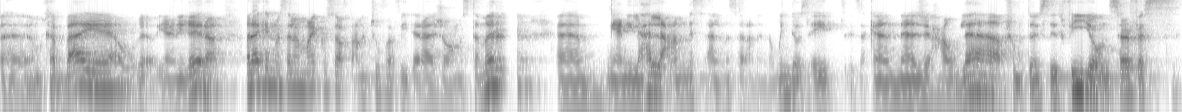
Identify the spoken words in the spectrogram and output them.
آه، مخباية أو يعني غيرها. ولكن مثلا مايكروسوفت عم نشوفها في تراجع مستمر. يعني لهلأ عم نسأل مثلا إنه Windows 8 إذا كان ناجح أو لا شو بده يصير فيه Surface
